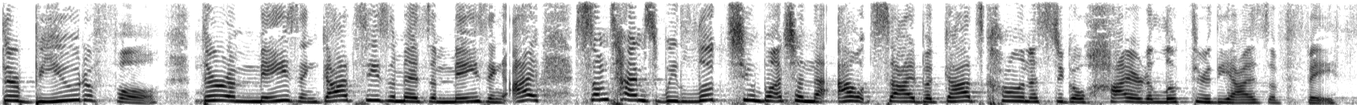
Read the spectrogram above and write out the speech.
They're beautiful. They're amazing. God sees them as amazing. I sometimes we look too much on the outside, but God's calling us to go higher to look through the eyes of faith.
